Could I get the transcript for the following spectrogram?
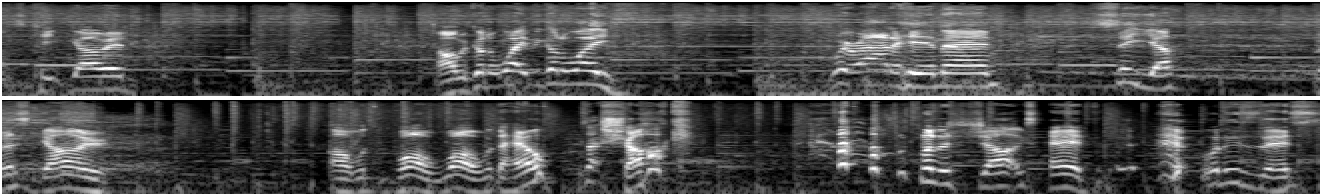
Let's keep going. Oh, we got away, we got away. We're out of here, man. See ya. Let's go. Oh, whoa, whoa, what the hell? Is that shark? what a shark's head. what is this?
